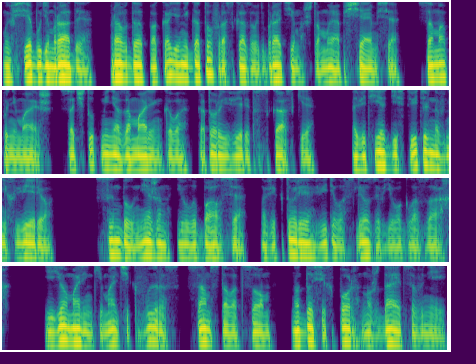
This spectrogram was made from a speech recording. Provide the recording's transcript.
«Мы все будем рады. Правда, пока я не готов рассказывать братьям, что мы общаемся. Сама понимаешь, сочтут меня за маленького, который верит в сказки. А ведь я действительно в них верю». Сын был нежен и улыбался, но Виктория видела слезы в его глазах. Ее маленький мальчик вырос, сам стал отцом, но до сих пор нуждается в ней,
